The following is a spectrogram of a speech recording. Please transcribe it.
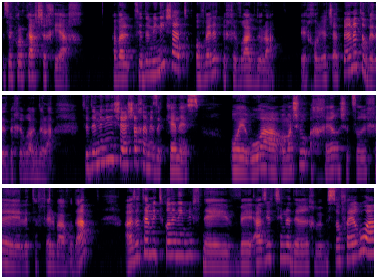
זה כל כך שכיח. אבל תדמייני שאת עובדת בחברה גדולה, ויכול להיות שאת באמת עובדת בחברה גדולה. תדמייני שיש לכם איזה כנס, או אירוע, או משהו אחר שצריך uh, לתפעל בעבודה, אז אתם מתכוננים לפני, ואז יוצאים לדרך, ובסוף האירוע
